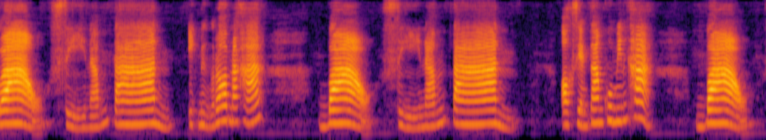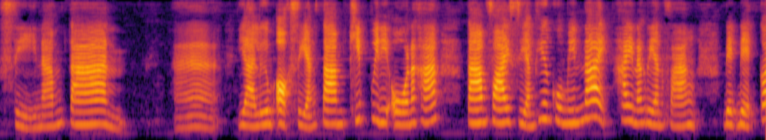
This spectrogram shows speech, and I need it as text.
brown สีน้ำตาล อีกหนึ่งรอบนะคะ brown สีน้ำตาล ออกเสียงตามครูมิ้นค่ะ brown สีน้ำตาล อ่า อย่าลืมออกเสียงตามคลิปวิดีโอนะคะ ตามไฟล์เสียงที่ครูมิ้นได้ให้นักเรียนฟัง เด็กๆก็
